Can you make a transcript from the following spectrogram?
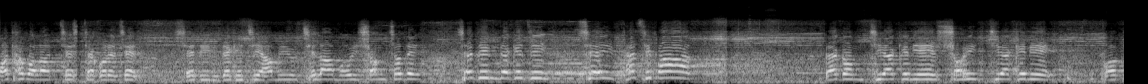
কথা বলার চেষ্টা করেছেন। সেদিন দেখেছি আমিও ছিলাম ওই সংসদে, সেদিন দেখেছি সেই ফ্যাসিবাদ। বেগম চিয়াকে নিয়ে, শহীদ চিয়াকে নিয়ে কত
